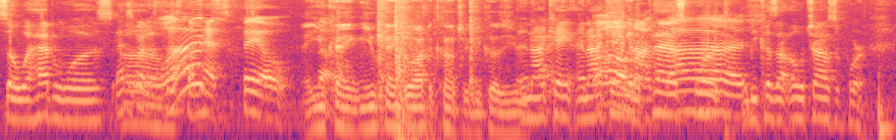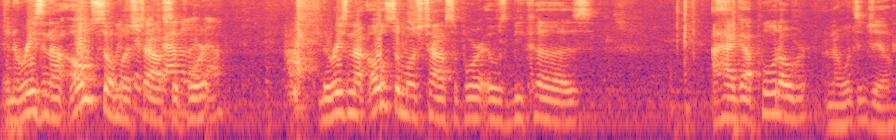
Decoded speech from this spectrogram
So what happened was, That's where the uh, What? system has failed. And you though. can't, you can't go out the country because you. and I can't, and I Oh can't get a passport gosh. because I owe child support. And the reason I owe so We much child support, now. the reason I owe so much child support, it was because I had got pulled over and I went to jail.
